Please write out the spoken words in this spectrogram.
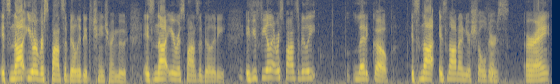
it's not your responsibility to change my mood. It's not your responsibility. If you feel that responsibility, let it go. It's not. It's not on your shoulders. All right.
